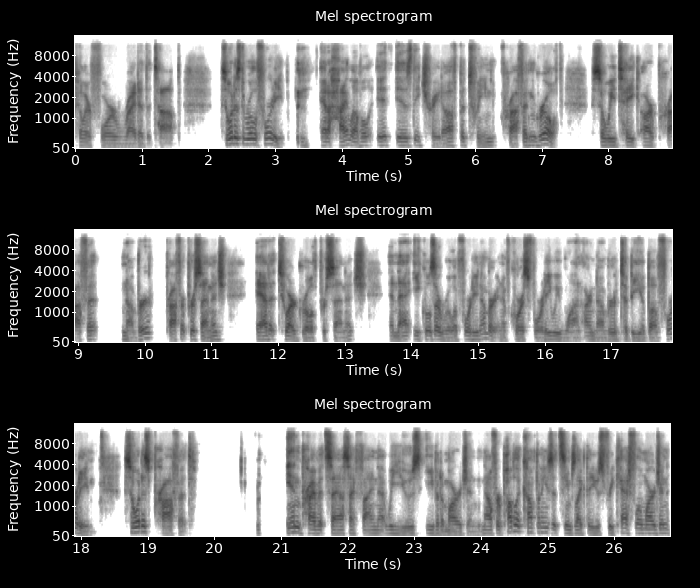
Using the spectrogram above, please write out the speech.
pillar four right at the top. So, what is the rule of 40? At a high level, it is the trade off between profit and growth. So, we take our profit number, profit percentage, add it to our growth percentage, and that equals our rule of 40 number. And of course, 40, we want our number to be above 40. So, what is profit? In private SaaS, I find that we use EBITDA margin. Now, for public companies, it seems like they use free cash flow margin,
